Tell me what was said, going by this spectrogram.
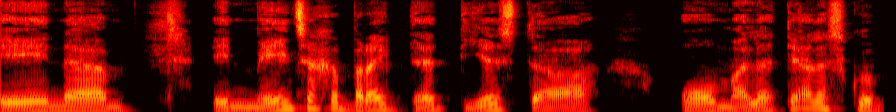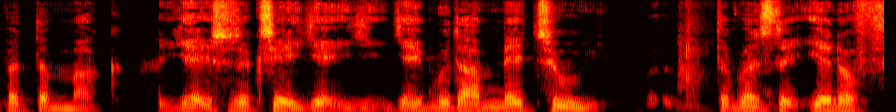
en ehm um, en mense gebruik dit deesdae om hulle teleskope te mik. Jy soos ek sê jy jy moet hom net so ten minste een of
